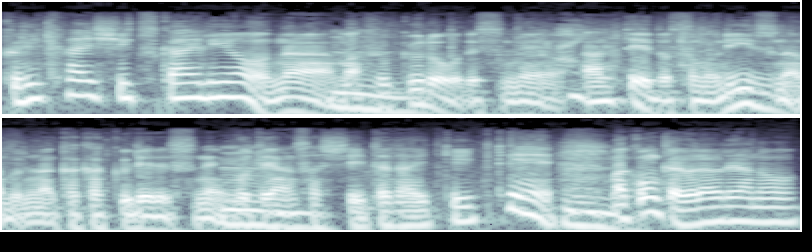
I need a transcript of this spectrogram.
繰り返し使えるような、まあ、うん袋をですね、はい。ある程度そのリーズナブルな価格でですねうん。ご提案させていただいていて、うん。まあ、今回我々あの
